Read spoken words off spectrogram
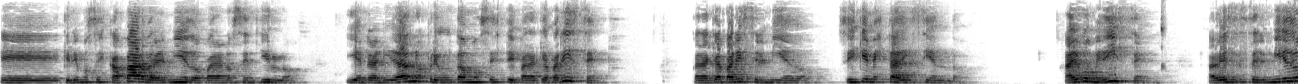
eh, queremos escapar del miedo para no sentirlo. Y en realidad nos preguntamos, este, ¿para qué aparece? ¿Para qué aparece el miedo? ¿Sí? ¿Qué me está diciendo? Algo me dice. A veces el miedo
